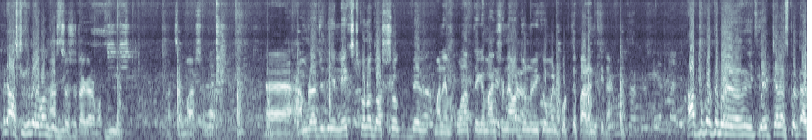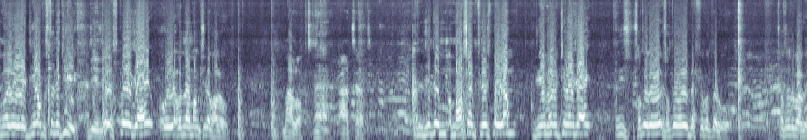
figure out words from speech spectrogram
এটা আটশোশো টাকা দিচ্ছি। আটশোশো টাকার মতো। আচ্ছা মাশাল্লাহ আহ, আমরা যদি নেক্সট কোনো দর্শকদের মানে ওনার থেকে মাংস নেওয়ার জন্য রিকমেন্ড করতে পারেন কিনা? আপনি করতে পারেন চ্যালেঞ্জ করতে আমি যে অবস্থা দেখি জি, জি। চ্যালেঞ্জ করে যায় ওই ওনার মাংসটা ভালো। ভালো? হ্যাঁ। আচ্ছা আচ্ছা। যেতে মাংস আমি ফ্রেশ পেলাম যেভাবে চলে যায় উনি সতত সততভাবে ব্যবসা করতে পারব সততভাবে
